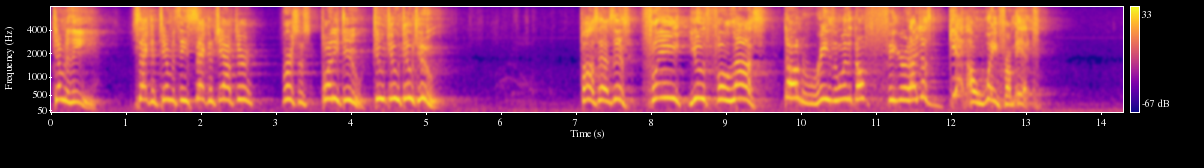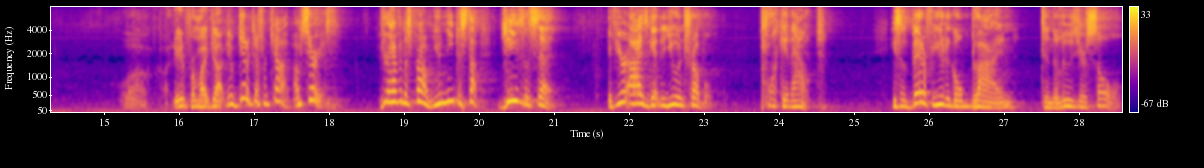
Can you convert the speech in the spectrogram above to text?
Timothy, Second Timothy, second chapter, verses 22, 2, 2, 2, 2. Paul says this flee youthful lust. Don't reason with it, don't figure it out, just get away from it. Well, I need it for my job. You know, get a different job. I'm serious. If you're having this problem, you need to stop. Jesus said, if your eye's getting you in trouble, pluck it out. He says, better for you to go blind than to lose your soul.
